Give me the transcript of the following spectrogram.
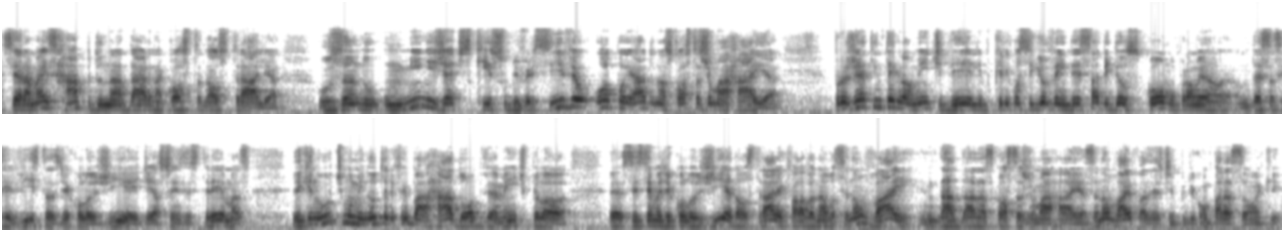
se era mais rápido nadar na costa da Austrália usando um mini jet ski subversível ou apoiado nas costas de uma raia. Projeto integralmente dele, porque ele conseguiu vender, sabe Deus como, para uma dessas revistas de ecologia e de ações extremas e que no último minuto ele foi barrado, obviamente, pelo é, sistema de ecologia da Austrália, que falava: não, você não vai nadar nas costas de uma raia, você não vai fazer esse tipo de comparação aqui.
